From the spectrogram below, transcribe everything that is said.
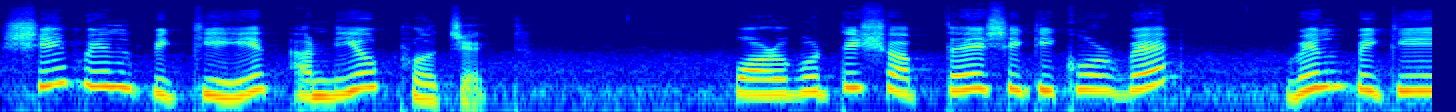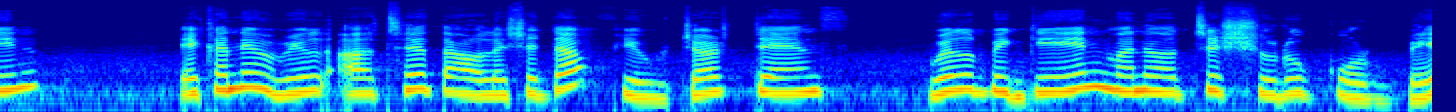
she will begin a new project পরবর্তী সপ্তাহে সে কী করবে? উইল বিগিন এখানে উইল আছে, তাহলে সেটা ফিউচার টেন্স উইল বিগিন মানে হচ্ছে শুরু করবে।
